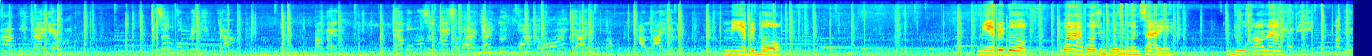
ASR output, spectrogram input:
พาดพิงนายแอมซึ่งผมได้ยินจากป้าแตนแล้วผมรู้สึกไม่สบายใจเกิดความน้อยใจผมแบบอะไรมันเมียไปบอก เมียไปบอกว่าพ่อชมพู่มืนใส่ ดูเขานะ แค่นี้ประเด็น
